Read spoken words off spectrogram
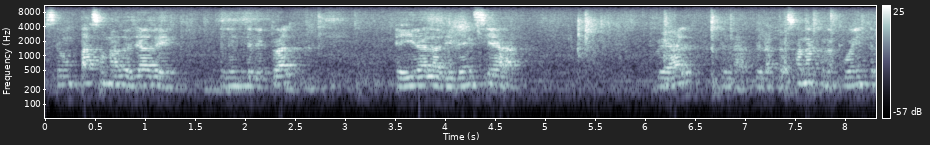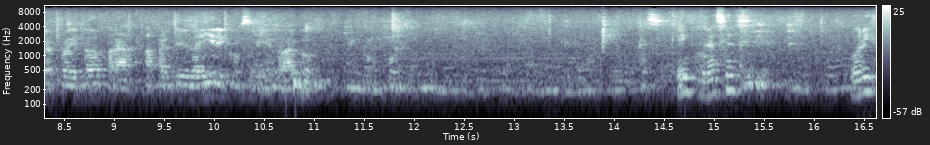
hacer un paso más allá de, de lo intelectual e ir a la vivencia real de la, de la, persona con la que voy a interactuar y todo para a partir de ahí ir construyendo algo en conjunto. Ok, gracias. Boris.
